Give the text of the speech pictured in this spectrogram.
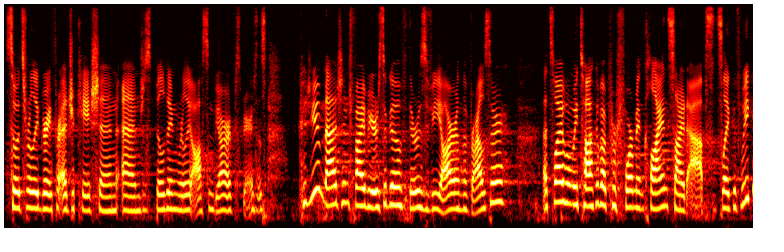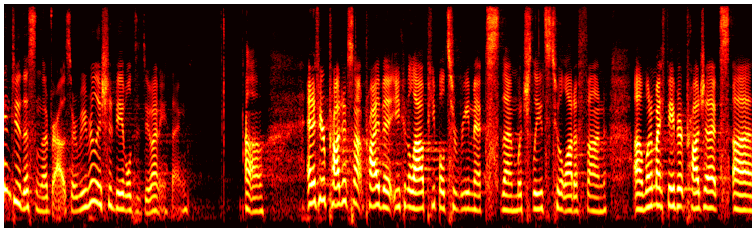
so it's really great for education and just building really awesome VR experiences. Could you imagine five years ago if there was VR in the browser? That's why when we talk about performant client-side apps, it's like if we can do this in the browser, we really should be able to do anything. Uh, and if your project's not private, you can allow people to remix them, which leads to a lot of fun. Uh, one of my favorite projects uh,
